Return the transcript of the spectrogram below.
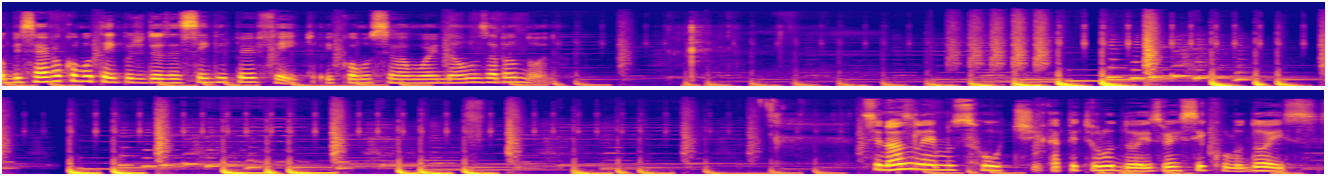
observa como o tempo de Deus é sempre perfeito e como seu amor não nos abandona. Se nós lemos Ruth, capítulo 2, versículo 2,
